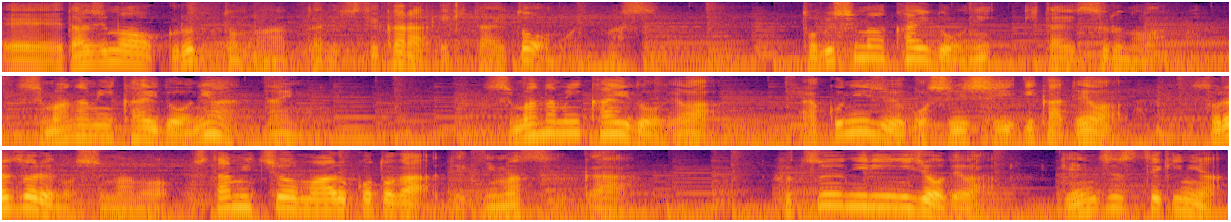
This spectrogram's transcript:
えー、枝島をぐるっと回ったりしてから行きたいと思います。飛島街道に期待するのはしまなみ海道にはないもの。しまなみ海道では 125cc 以下ではそれぞれの島の下道を回ることができますが普通二輪以上では現実的には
